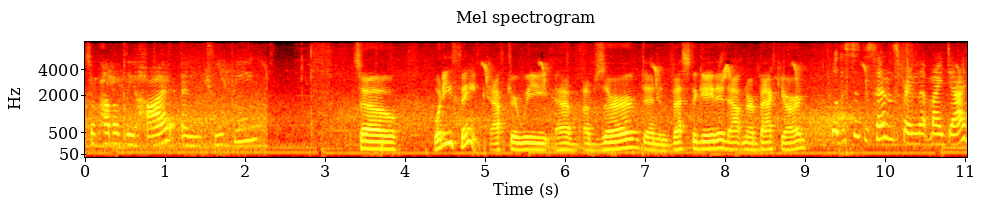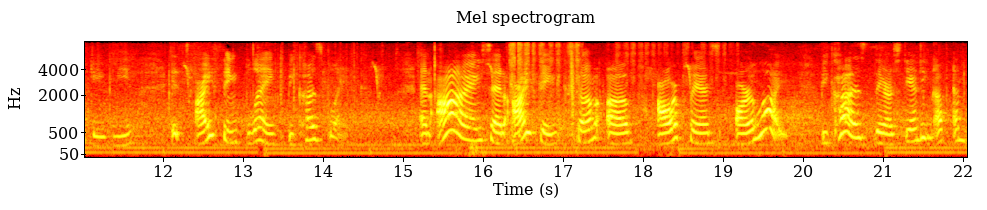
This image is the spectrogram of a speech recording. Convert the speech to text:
so probably hot and droopy. So, what do you think after we have observed and investigated out in our backyard? Well, this is the sentence frame that my dad gave me. It's I think blank because blank. And I said I think some of our plants are alive because they are standing up and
